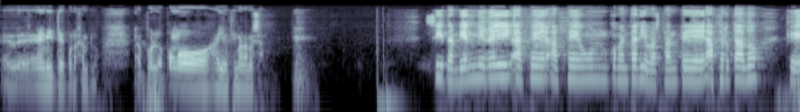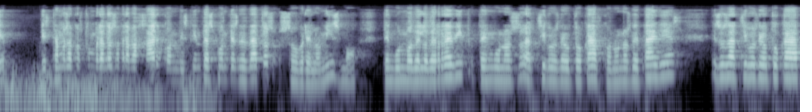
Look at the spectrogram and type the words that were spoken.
eh, en IT, por ejemplo. Pues lo pongo ahí encima de la mesa. Sí, también Miguel hace, hace un comentario bastante acertado que estamos acostumbrados a trabajar con distintas fuentes de datos sobre lo mismo. Tengo un modelo de Revit, tengo unos archivos de AutoCAD con unos detalles esos archivos de AutoCAD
